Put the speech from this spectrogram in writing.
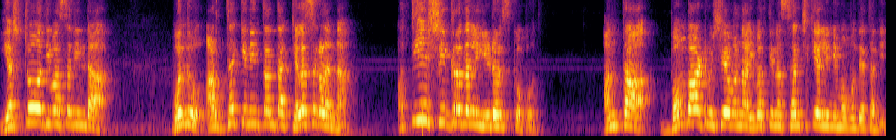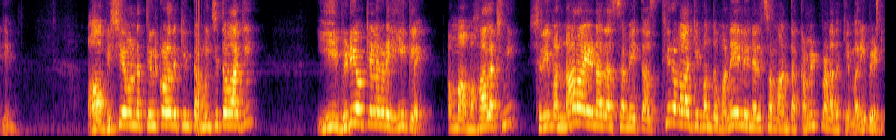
ಎಷ್ಟೋ ದಿವಸದಿಂದ ಒಂದು ಅರ್ಧಕ್ಕೆ ನಿಂತಂತ ಕೆಲಸಗಳನ್ನ ಅತಿ ಶೀಘ್ರದಲ್ಲಿ ಈಡೇರಿಸ್ಕೋಬಹುದು ಅಂತ ಬೊಂಬಾಟ್ ವಿಷಯವನ್ನ ಇವತ್ತಿನ ಸಂಚಿಕೆಯಲ್ಲಿ ನಿಮ್ಮ ಮುಂದೆ ತಂದಿದ್ದೀನಿ. ಆ ವಿಷಯವನ್ನ ತಿಳ್ಕೊಳ್ಳೋದಕ್ಕಿಂತ ಮುಂಚಿತವಾಗಿ ಈ ವಿಡಿಯೋ ಕೆಳಗಡೆ ಈಗಲೇ ಅಮ್ಮ ಮಹಾಲಕ್ಷ್ಮಿ ಶ್ರೀಮನ್ನಾರಾಯಣರ ಸಮೇತ ಸ್ಥಿರವಾಗಿ ಬಂದು ಮನೆಯಲ್ಲಿ ನೆಲೆಸಮ್ಮ ಅಂತ ಕಮೆಂಟ್ ಮಾಡೋದಕ್ಕೆ ಮರಿಬೇಡಿ.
